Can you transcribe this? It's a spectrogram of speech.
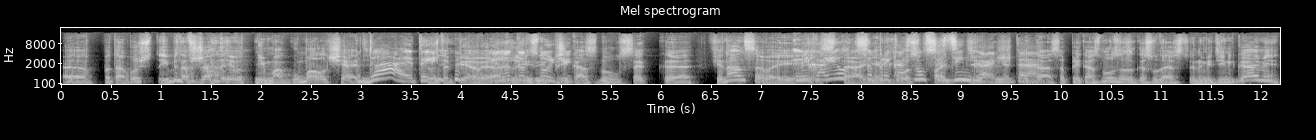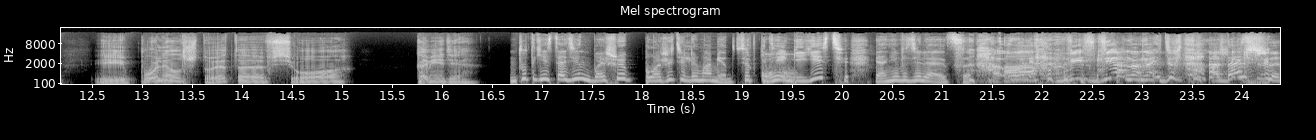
э, потому что именно в жанре вот не могу молчать. Да, это Потому что первый раз в жизни случай. прикоснулся к финансовой Михаил стороне соприкоснулся с деньгами, да. Да, соприкоснулся с государственными деньгами и понял, что это все комедия. Ну, Тут есть один большой положительный момент. Все-таки деньги есть, и они выделяются. А, Оля, везде она найдет. А дальше,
